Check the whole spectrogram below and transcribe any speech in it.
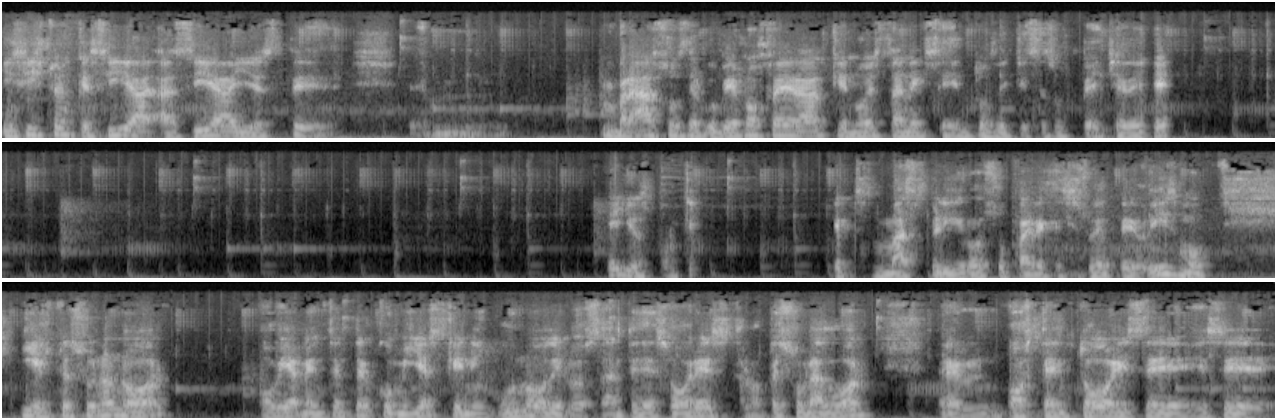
insisto en que sí, así hay este eh, brazos del gobierno federal que no están exentos de que se sospeche de ellos, porque es más peligroso para el ejercicio del periodismo. Y esto es un honor, obviamente, entre comillas, que ninguno de los antecesores a López Obrador eh, ostentó ese, ese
